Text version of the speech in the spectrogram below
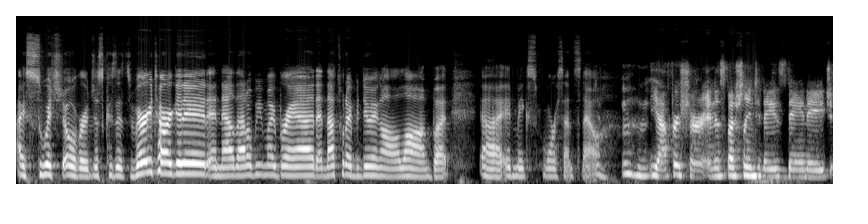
I switched over just because it's very targeted, and now that'll be my brand, and that's what I've been doing all along. But uh, it makes more sense now. hmm Yeah, for sure. And especially in today's day and age,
